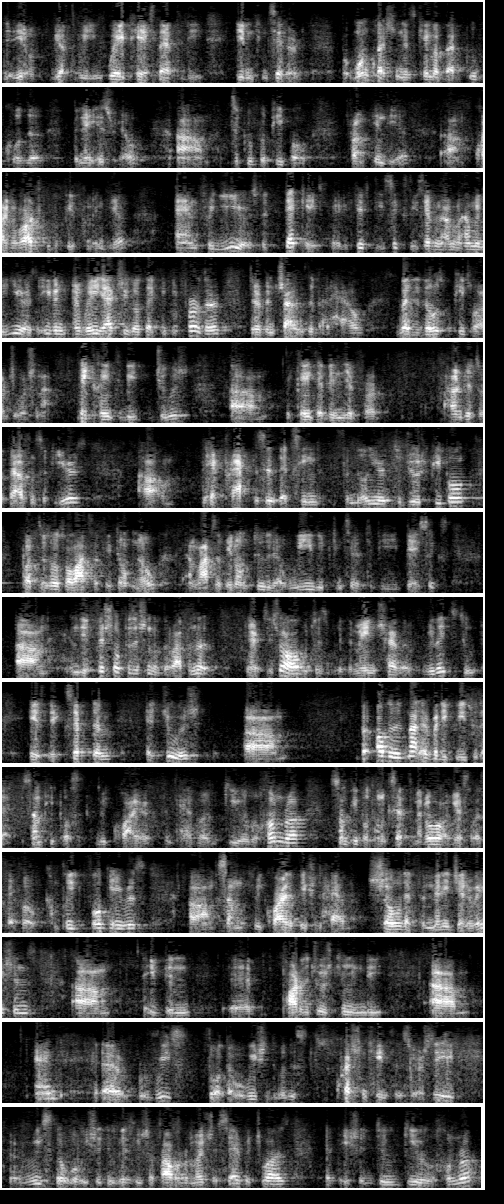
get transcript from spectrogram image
you know, you have to be way past that to be even considered. But one question is came up about a group called the Bnei Israel. Um, it's a group of people from India, um, quite a large group of people from India. And for years, for decades, maybe 50, 60, 70, I don't know how many years, even, and we actually go back even further, there have been challenges about how, whether those people are Jewish or not. They claim to be Jewish. Um, they claim to have been there for hundreds or thousands of years. Um, they have practices that seem familiar to Jewish people, but there's also lots that they don't know, and lots that they don't do that we would consider to be basics. Um, and the official position of the Rabbanut in Eretz Yisrael, which is what the main Shaila relates to, is they accept them as Jewish, um, but other, not everybody agrees with that. Some people require them to have a Giyur L'chumra. Some people don't accept them at all. I guess unless they have a complete full Geiris. Um, some require that they should have, show that for many generations, um, they've been uh, part of the Jewish community. Um, and uh, thought that what we should do, When this question came to the CRC, Reese thought what we should do is we should follow what Moshe said, which was that they should do Giyur L'chumra.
